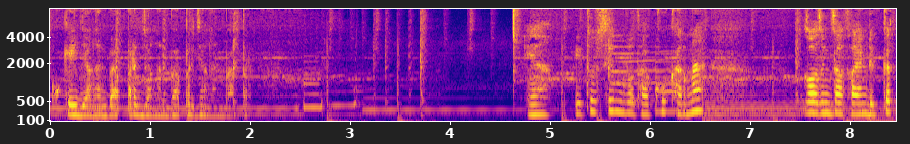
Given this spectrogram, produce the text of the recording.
oke okay, jangan baper jangan baper jangan baper. Ya itu sih menurut aku karena kalau misal kalian deket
